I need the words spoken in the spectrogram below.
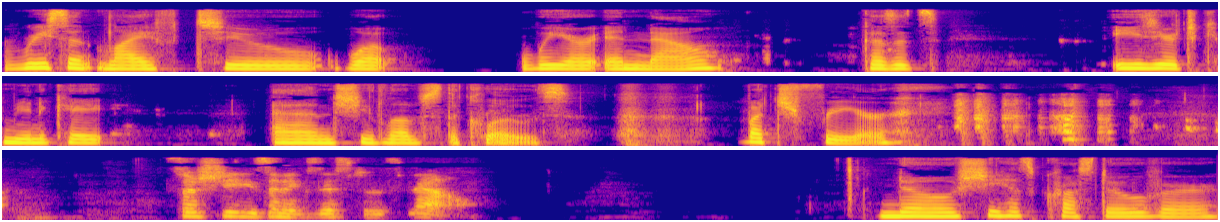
recent life to what we are in now because it's easier to communicate and she loves the clothes much freer So she's in existence now. no she has crossed over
